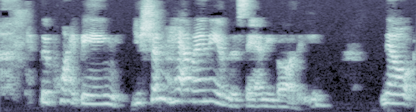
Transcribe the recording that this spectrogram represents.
the point being, you shouldn't have any of this antibody. Now,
